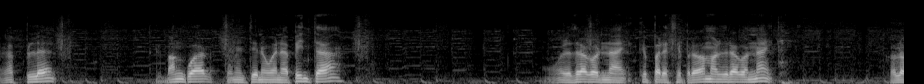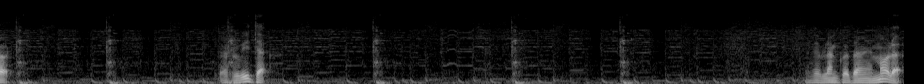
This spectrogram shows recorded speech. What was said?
El El Vanguard también tiene buena pinta. O el Dragon Knight ¿Qué parece? Probamos el Dragon Knight. Color. La rubita de blanco también mola.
